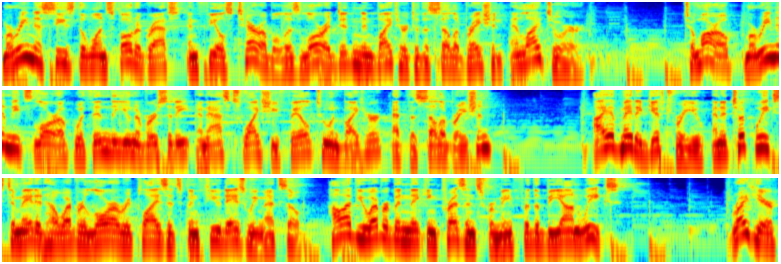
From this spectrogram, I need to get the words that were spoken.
Marina sees the one's photographs and feels terrible as Laura didn't invite her to the celebration and lied to her. Tomorrow, Marina meets Laura within the university and asks why she failed to invite her at the celebration. I have made a gift for you, and it took weeks to make it however Laura replies it's been few days we met so, how have you ever been making presents for me for the beyond weeks? Right here,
